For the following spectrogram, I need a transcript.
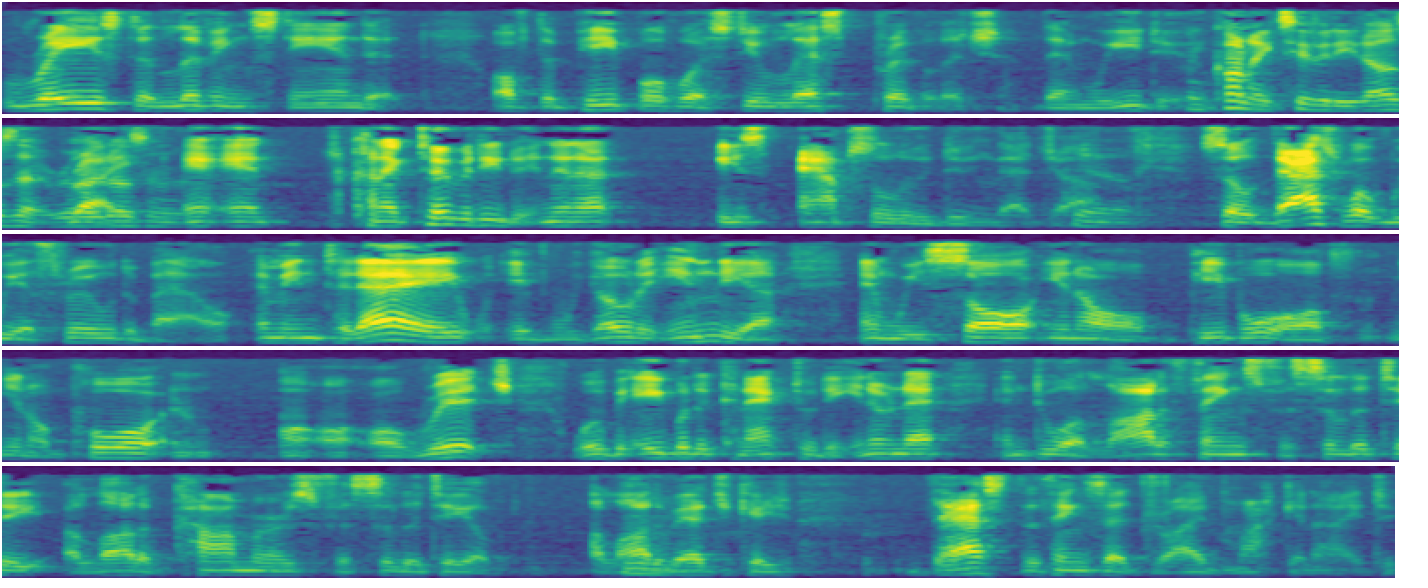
raise the living standard of the people who are still less privileged than we do. And connectivity does that, really, right. doesn't it? And, and connectivity to internet is absolutely doing that job. Yeah. So that's what we are thrilled about. I mean, today, if we go to India and we saw, you know, people of, you know, poor and or, or or rich will be able to connect to the internet and do a lot of things, facilitate a lot of commerce, facilitate a, a lot of Mm. education. That's the things that drive Mark and I to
